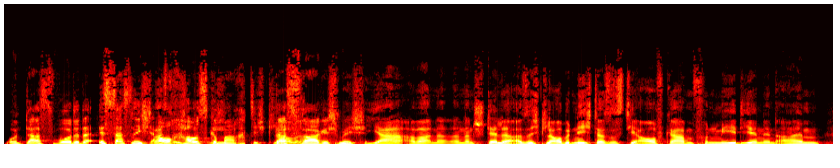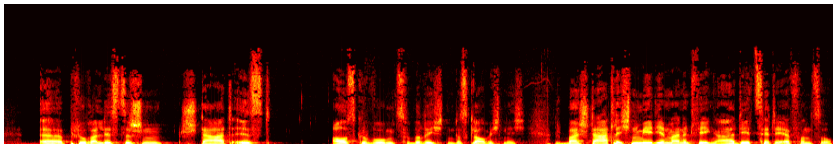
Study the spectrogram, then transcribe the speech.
Und das wurde da, ist das nicht Weißt auch ich- hausgemacht? ich- ich glaube- das frage ich mich. Ja, aber an einer anderen Stelle. Also ich glaube nicht, dass es die Aufgaben von Medien in einem äh, pluralistischen Staat ist, ausgewogen zu berichten. Das glaube ich nicht. Bei staatlichen Medien meinetwegen, ARD, ZDF und so.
